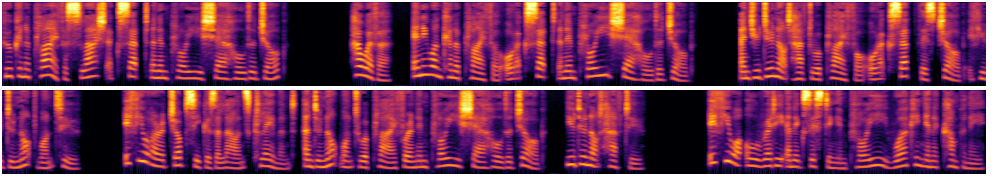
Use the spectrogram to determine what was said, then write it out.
Who can apply for slash accept an employee shareholder job? However, anyone can apply for or accept an employee shareholder job. And you do not have to apply for or accept this job if you do not want to. If you are a job seekers allowance claimant and do not want to apply for an employee shareholder job, you do not have to. If you are already an existing employee working in a company,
